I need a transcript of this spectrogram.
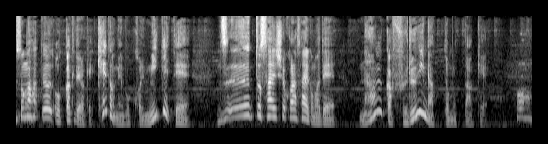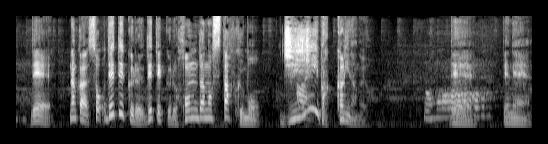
そん。な追っかけてるわけ。けどね僕これ見ててずっと最初から最後までなんか古いなって思ったわけ。でなんかそう出てくる出てくるホンダのスタッフもじじいばっかりなのよ。はい、ででね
